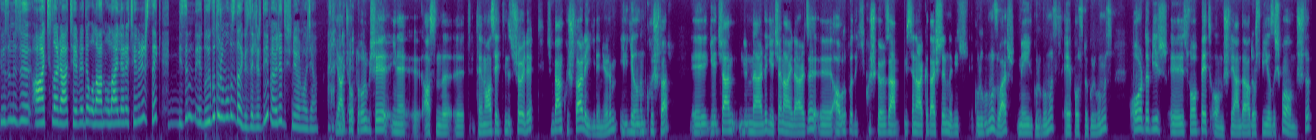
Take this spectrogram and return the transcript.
gözümüzü ağaçlara çevrede olan olaylara çevirirsek bizim e, duygu durumumuz da güzel düzelir değil mi? Öyle düşünüyorum hocam. ya çok doğru bir şey yine e, aslında e, temas ettiğiniz şöyle. Şimdi ben kuşlarla ilgileniyorum. İlgi alanım kuşlar. Ee, geçen günlerde, geçen aylarda e, Avrupa'daki kuş gözlemleyen arkadaşlarımla bir grubumuz var. Mail grubumuz, e-posta grubumuz. Orada bir e, sohbet olmuştu. Yani daha doğrusu bir yazışma olmuştu.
